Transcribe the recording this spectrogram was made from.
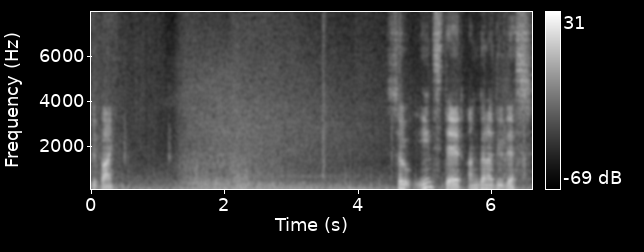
Goodbye. So instead, I'm gonna do this.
